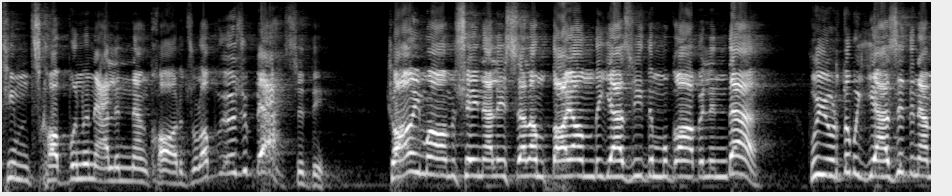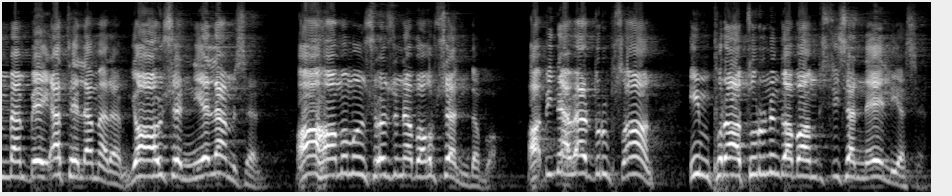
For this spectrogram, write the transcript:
tim çıxa bunun əlindən xaric ola? Bu özü bəhsidir. Ki İmam Hüseyin əleyhissalam dayandı Yazidin müqabilində. Buyurdu bu Yazidlə mən beyət eləmərəm. Ya Hüseyin niyə eləmirsən? Ha hamımın sözünə baxıb sən də bax. Ha bir nəfər durubsan, imperatorunun qabağında istəyirsən nə eləyəsən?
